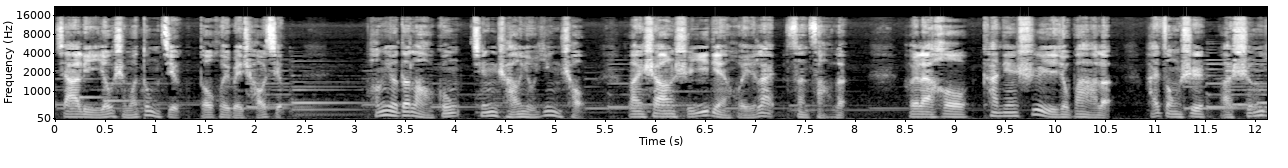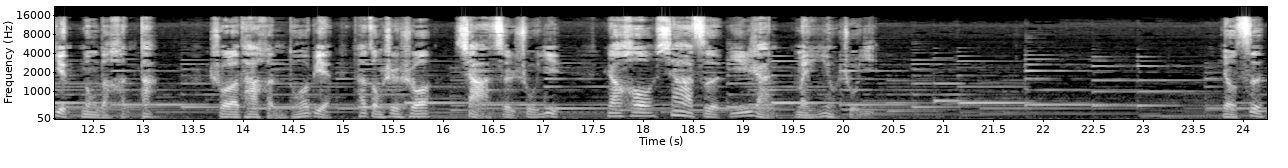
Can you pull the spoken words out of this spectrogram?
家里有什么动静都会被吵醒。朋友的老公经常有应酬，晚上十一点回来算早了。回来后看电视也就罢了，还总是把声音弄得很大。说了他很多遍，他总是说下次注意，然后下次依然没有注意。有次，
